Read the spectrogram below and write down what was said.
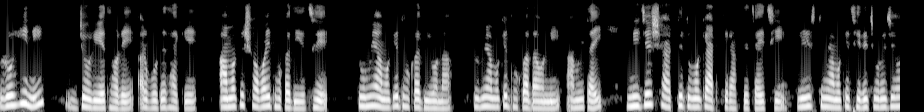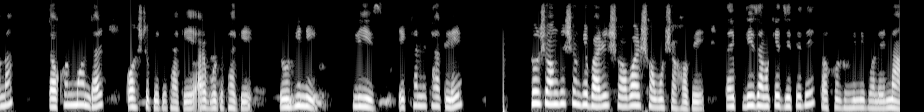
রোহিণী জড়িয়ে ধরে আর বলতে থাকে, আমাকে সবাই ধোকা দিয়েছে। তুমি আমাকে ধোকা দিও না। তুমি আমাকে ধোকা দাওনি। আমি তাই নিজের স্বার্থে তোমাকে আটকে রাখতে চাইছি। প্লিজ তুমি আমাকে ছেড়ে চলে যেও না। তখন মন্দার কষ্ট পেতে থাকে আর বলতে থাকে, রোহিণী, প্লিজ এখানে থাকলে তোর সঙ্গে সঙ্গে বাড়ির সবার সমস্যা হবে। তাই প্লিজ আমাকে যেতে দে। তখন রোহিণী বলে, না,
